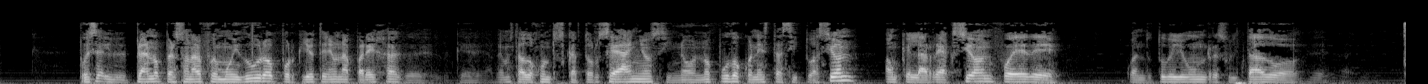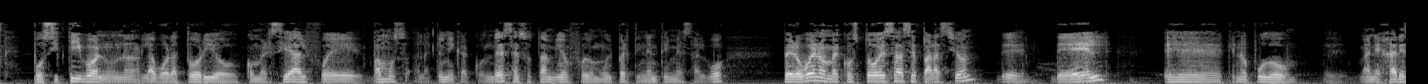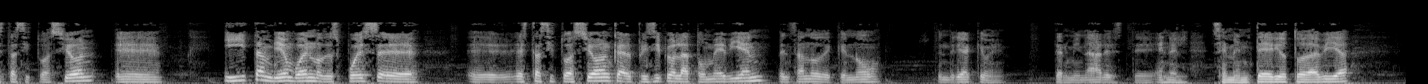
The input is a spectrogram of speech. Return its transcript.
pues el plano personal fue muy duro porque yo tenía una pareja que, que habíamos estado juntos 14 años y no, no pudo con esta situación, aunque la reacción fue de cuando tuve yo un resultado eh, positivo en un laboratorio comercial fue vamos a la clínica Condesa, eso también fue muy pertinente y me salvó. Pero bueno, me costó esa separación de, de él, eh, que no pudo eh, manejar esta situación. Eh, y también, bueno, después eh, eh, esta situación que al principio la tomé bien, pensando de que no tendría que terminar este, en el cementerio todavía.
